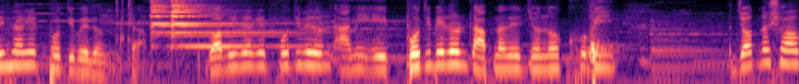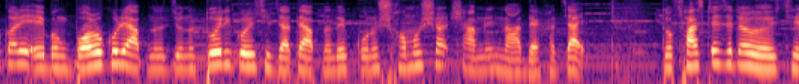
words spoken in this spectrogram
বিভাগের প্রতিবেদনটা। গ বিভাগের প্রতিবেদন, আমি এই প্রতিবেদনটা আপনাদের জন্য খুবই যত্ন সহকারে এবং বড় করে আপনাদের জন্য তৈরি করেছি যাতে আপনাদের কোনো সমস্যা সামনে না দেখা যায়। তো ফার্স্টে যেটা রয়েছে,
